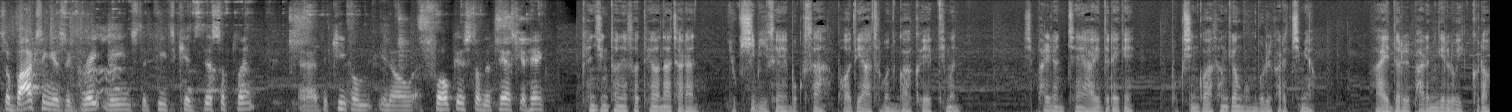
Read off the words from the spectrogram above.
So boxing is a great means to teach kids discipline, uh, to keep them, you know, focused on the task at hand. 켄싱턴에서 태어나 자란 62세의 목사 버디 아서본과 그의 팀은 18년째 아이들에게 복싱과 성경 공부를 가르치며 아이들을 바른 길로 이끌어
